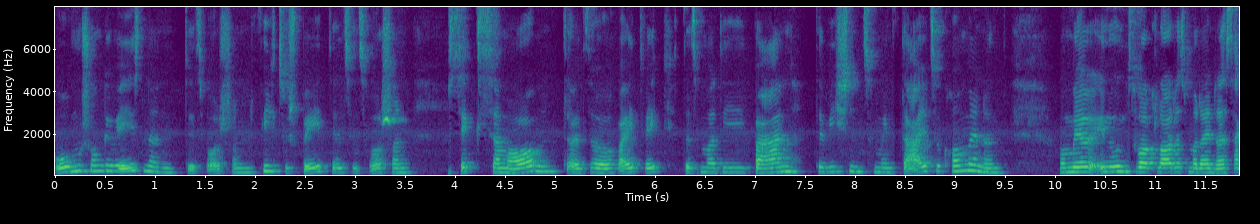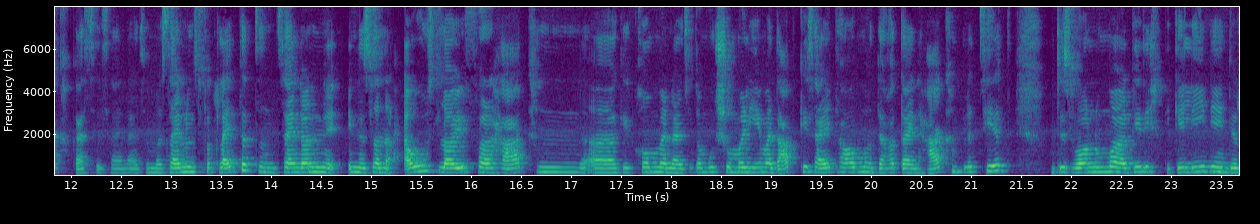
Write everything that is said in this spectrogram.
oben schon gewesen und das war schon viel zu spät. Also es war schon sechs am Abend, also weit weg, dass wir die Bahn erwischen, um ins Tal zu kommen und und wir, in uns war klar, dass wir da in der Sackgasse sind. Also wir sind uns verklettert und sind dann in so einen Ausläuferhaken äh, gekommen. Also da muss schon mal jemand abgeseilt haben und der hat da einen Haken platziert. Und das war nun mal die richtige Linie in der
